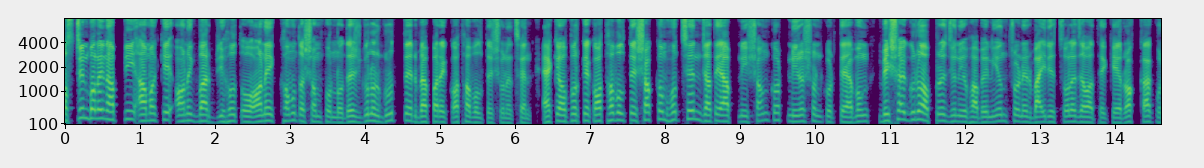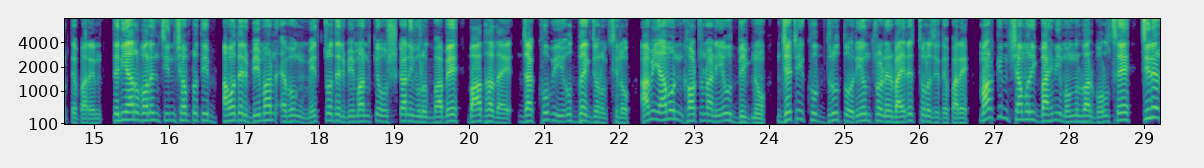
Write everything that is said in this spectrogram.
অস্টিন বলেন, আপনি আমাকে অনেকবার বৃহৎ ও অনেক ক্ষমতা সম্পন্ন দেশগুলোর গুরুত্বের ব্যাপারে কথা বলতে শুনেছেন। একে অপরকে কথা বলতে সক্ষম হচ্ছেন যাতে আপনি সংকট নিরসন করতে এবং বিষয়গুলো অপ্রয়োজনীয়ভাবে নিয়ন্ত্রণের বাইরে চলে যাওয়া থেকে রক্ষা করতে পারেন। তিনি আরও বলেন, চীন সম্প্রতি আমাদের বিমান এবং মিত্রদের বিমানকে উস্কানিমূলকভাবে বাধা দেয়, যা খুবই উদ্বেগজনক ছিল। আমি এমন ঘটনা নিয়ে উদ্বিগ্ন, যেটি খুব দ্রুত নিয়ন্ত্রণের বাইরে চলে যেতে পারে। মার্কিন সামরিক বাহিনী মঙ্গলবার বলছে, চীনের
